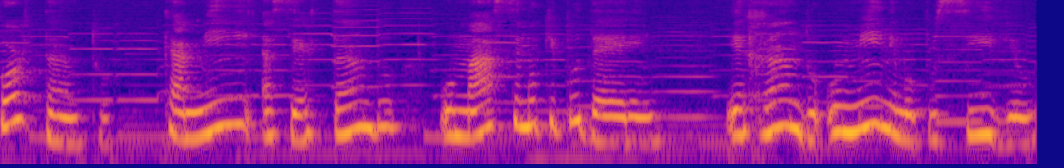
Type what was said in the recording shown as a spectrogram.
Portanto, caminhem acertando o máximo que puderem, errando o mínimo possível,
